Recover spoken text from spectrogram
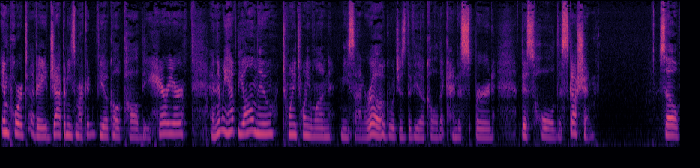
import of a Japanese market vehicle called the Harrier. And then we have the all new 2021 Nissan Rogue, which is the vehicle that kind of spurred this whole discussion. So,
